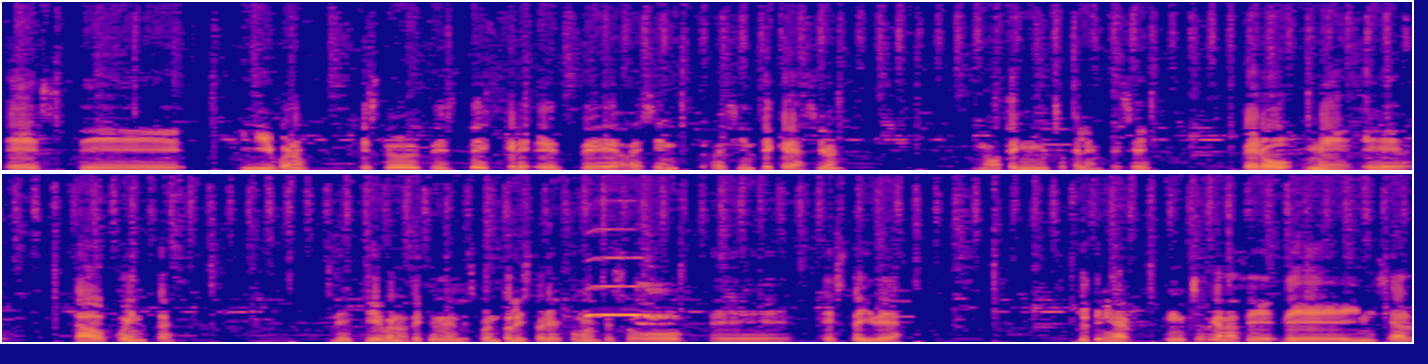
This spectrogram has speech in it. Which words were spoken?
Este, y bueno, esto es de, de reciente, reciente creación, no tengo mucho que le empecé, pero me he dado cuenta de que, bueno, déjenme les cuento la historia de cómo empezó eh, esta idea. Yo tenía muchas ganas de, de, iniciar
